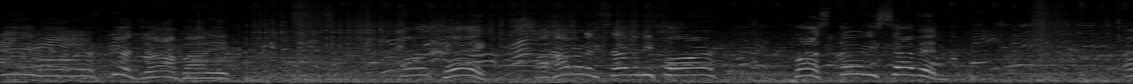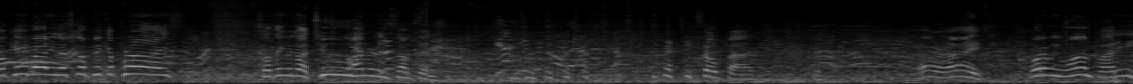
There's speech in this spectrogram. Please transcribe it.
Game over. Good job, buddy. Okay. 174 plus 37. Okay, buddy, let's go pick a prize. So I think we got 200 and something. So fast. All right. What do we want, buddy?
